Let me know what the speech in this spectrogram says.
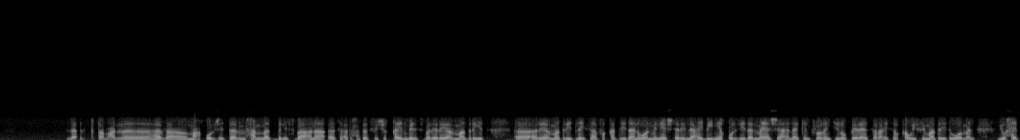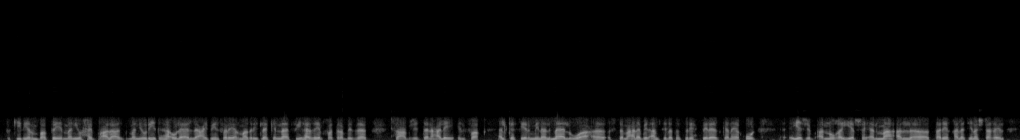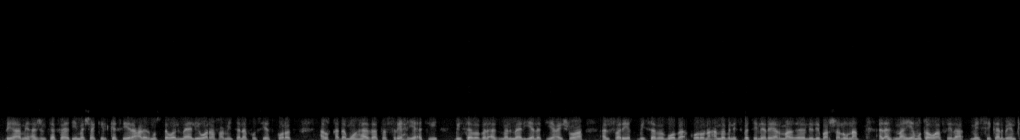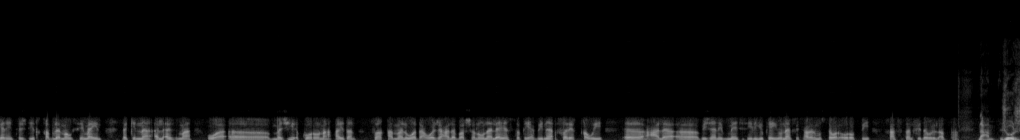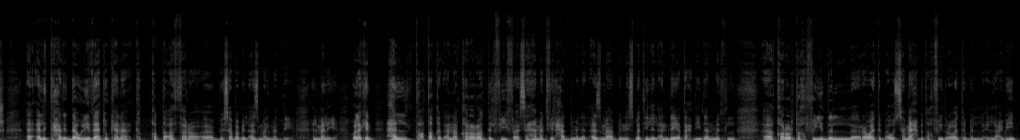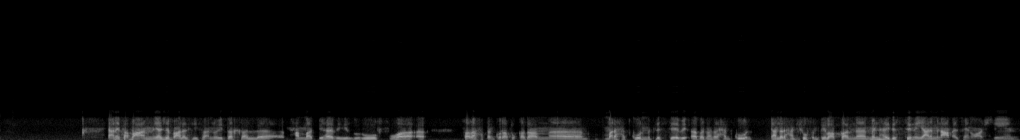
لا طبعا آه، هذا معقول جدا. محمد بالنسبة أنا سأتحدث في شقين. بالنسبة لريال مدريد آه، ريال مدريد ليس فقط زيدان هو من يشتري اللاعبين. يقول زيدان ما يشاء لكن فلورنتينو بيريز الرئيس القوي في مدريد هو من يحب كيليان مبابي من يحب هالاند من يريد هؤلاء اللاعبين في ريال مدريد. لكن في هذه الفترة بالذات صعب جدا عليه إنفاق الكثير من المال واستمعنا بالأمس إلى تصريح بيريز كان يقول يجب أن نغير شيئا ما الطريقة التي نشتغل بها من أجل تفادي مشاكل كثيرة على المستوى المالي والرفع من تنافسيه كره القدم. وهذا تصريح يأتي بسبب الأزمة المالية التي يعيشها الفريق بسبب وباء كورونا، أما بالنسبة لريال لبرشلونة الأزمة هي متواصلة، ميسي كان بإمكانه التجديد قبل موسمين لكن الأزمة ومجيء كورونا أيضا فاقم الوضع وجعل برشلونة لا يستطيع بناء فريق قوي آه، على آه، بجانب ميسي لكي ينافس على المستوى الأوروبي خاصة في دوري الأبطال. نعم جورج آه، الاتحاد الدولي ذاته كان قد تأثر بسبب الأزمة المادية المالية، ولكن هل تعتقد أن قرارات الفيفا ساهمت في الحد من الأزمة بالنسبة للأندية تحديدا مثل قرار تخفيض الرواتب أو السماح بتخفيض رواتب اللاعبين؟ يعني طبعا يجب على الفيفا أنه يتدخل آه، محمد بهذه الظروف وصراحة كرة القدم آه، ما راح تكون مثل السابق ابدا. راح تكون يعني راح نشوف انطلاقا من هيدي السنة يعني من عام 2020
